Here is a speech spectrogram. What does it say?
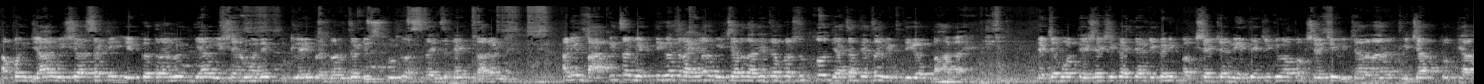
आपण ज्या विषयासाठी एकत्र आलो त्या विषयामध्ये कुठल्याही प्रकारचं डिस्प्यूट असायचं काही कारण नाही. आणि बाकीचा व्यक्तिगत राहिला विचारधारेचा प्रश्न तो ज्याचा त्याचा व्यक्तिगत भाग आहे. त्याच्यामुळे त्याच्याशी काही त्या ठिकाणी पक्षाच्या नेत्याची किंवा पक्षाची विचारधारा विचार तो त्या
